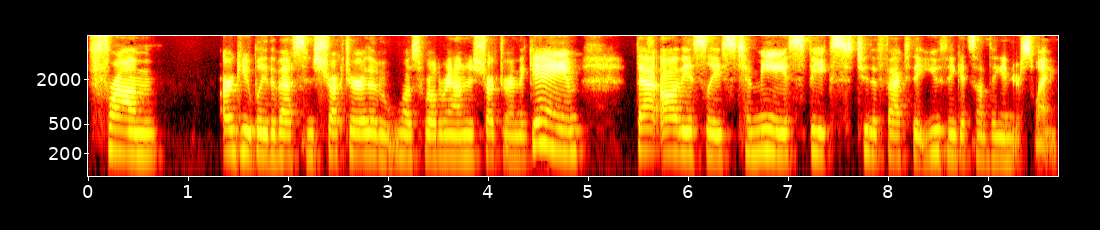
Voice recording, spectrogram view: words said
from arguably the best instructor, the most world renowned instructor in the game, that obviously to me speaks to the fact that you think it's something in your swing.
